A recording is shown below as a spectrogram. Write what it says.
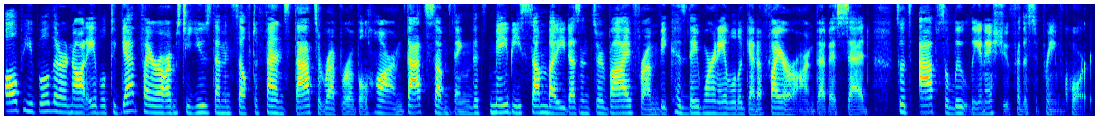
All people that are not able to get firearms to use them in self defense, that's irreparable harm. That's something that maybe somebody doesn't survive from because they weren't able to get a firearm, Bevis said. So it's absolutely an issue for the Supreme Court.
